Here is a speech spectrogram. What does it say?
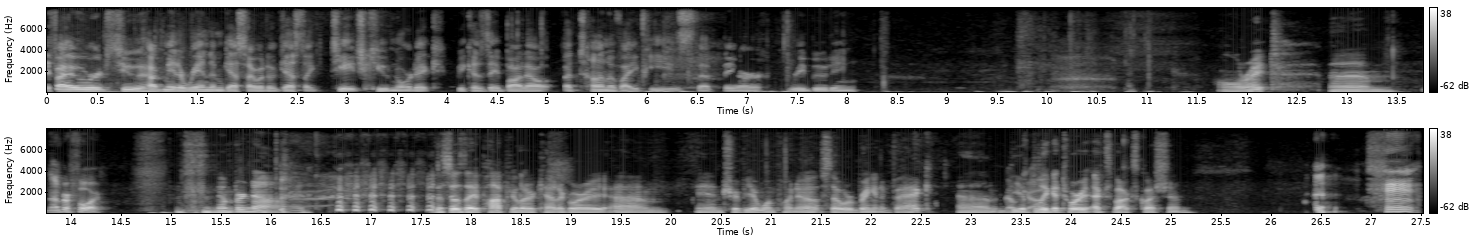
if I were to have made a random guess, I would have guessed like THQ Nordic because they bought out a ton of IPs that they are rebooting. All right. Um, Number four. number nine. this was a popular category um, in Trivia 1.0, so we're bringing it back. Um, Oh, the God. obligatory Xbox question.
